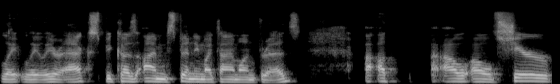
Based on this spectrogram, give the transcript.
late, lately or X because I'm spending my time on Threads. I- I'll I'll I'll share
